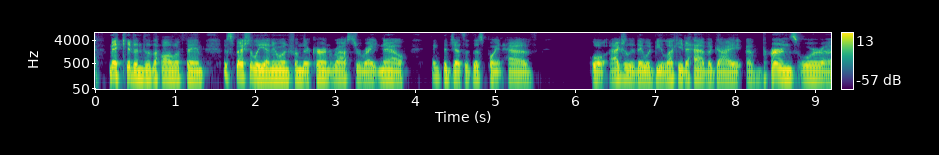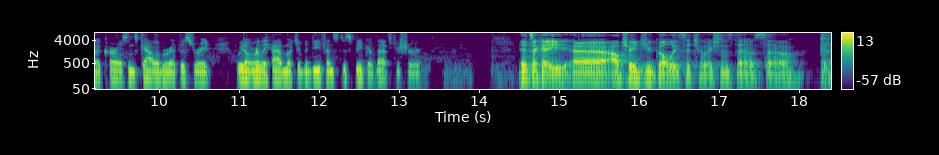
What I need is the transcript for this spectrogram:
make it into the Hall of Fame, especially anyone from their current roster right now. I think the Jets at this point have, well, actually, they would be lucky to have a guy of Burns or uh, Karlsson's caliber at this rate. We don't really have much of a defense to speak of, that's for sure. It's okay. Uh, I'll trade you goalie situations though, so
